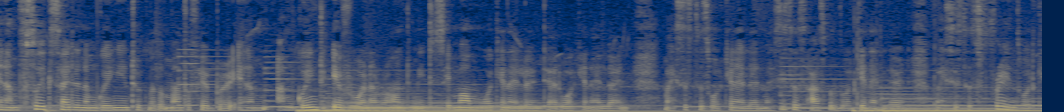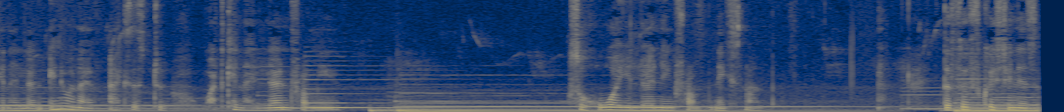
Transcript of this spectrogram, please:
And I'm so excited. I'm going into the month of February, and I'm I'm going to everyone around me to say, Mom, what can I learn? Dad, what can I learn? My sisters, what can I learn? My sister's husband, what can I learn? My sister's friends, what can I learn? Anyone I have access to, what can I learn from you? So, who are you learning from next month? The fifth question is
